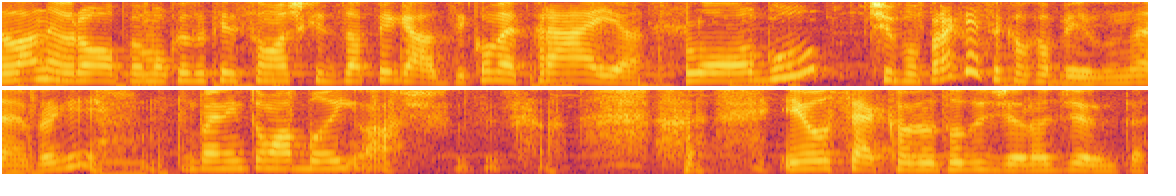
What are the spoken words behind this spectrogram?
lá na Europa é uma coisa que eles são, acho que, desapegados. E como é praia, logo, tipo, pra que secar o cabelo, né? Pra quê? Não vai nem tomar banho, acho. Eu seco o cabelo todo dia, não adianta.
